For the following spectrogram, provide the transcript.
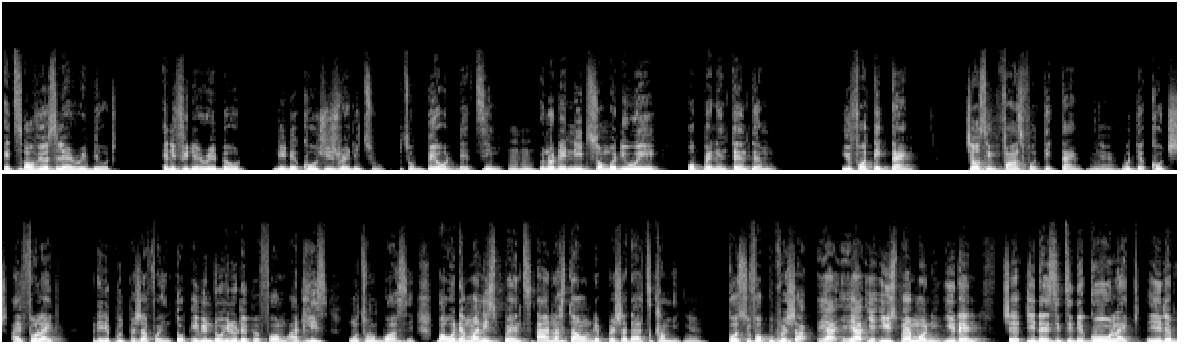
it's obviously a rebuild. And if you they rebuild, you need a coach who's ready to to build the team. Mhm. We know they need somebody way open and tell them. You for take time. Chelsea fans for take time Yeah. with the coach. I feel like they put pressure for him top, even though he know they perform. At least want to boss. But with the money spent, I understand the pressure that's coming. Yeah. Because you for put pressure, yeah, yeah, yeah, you spend money. You then, you then city they go like you then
